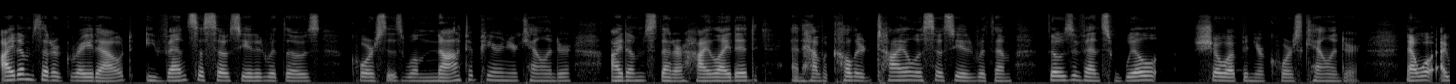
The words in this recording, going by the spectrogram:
items that are grayed out, events associated with those courses will not appear in your calendar. Items that are highlighted and have a colored tile associated with them, those events will show up in your course calendar. Now what I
